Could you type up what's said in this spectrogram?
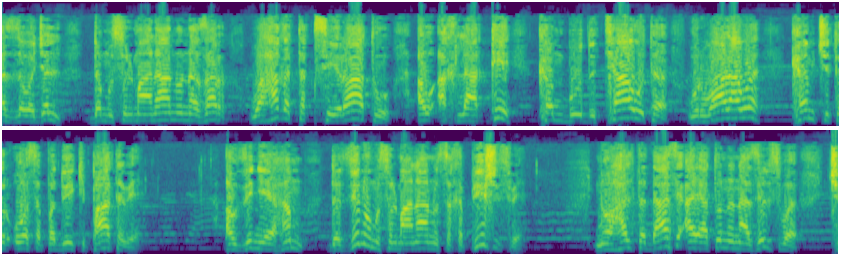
عز وجل د مسلمانانو نظر و هغه تقصیراتو او اخلاقي کمبودتیاوو ته ورواړاوه کوم چې تر اوسه په دوی کې پاته وې. او ځینې یې هم د ځینو مسلمانانو څخه پېښې شوې، نو هلته داسې آیاتونه نازل شوه چې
